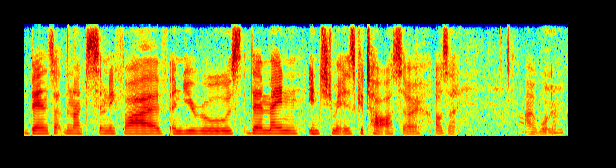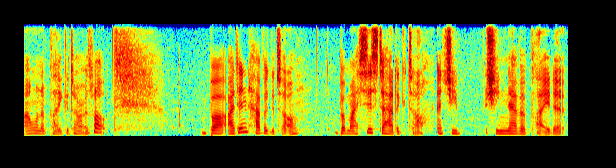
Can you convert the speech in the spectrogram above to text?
bands like the 1975 and New Rules, their main instrument is guitar. So I was like, I want to I want to play guitar as well. But I didn't have a guitar. But my sister had a guitar and she she never played it.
